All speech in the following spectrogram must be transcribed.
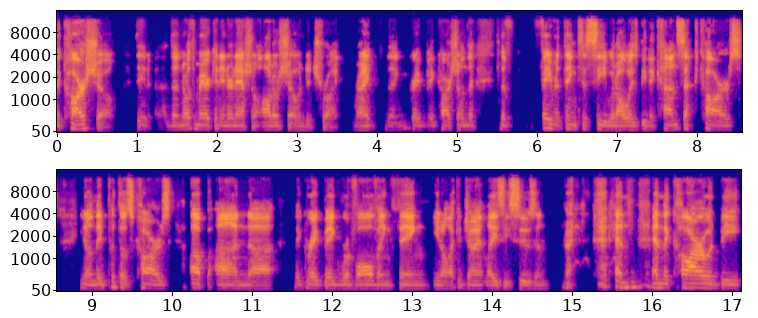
the car show the, the north american international auto show in detroit right the great big car show and the, the favorite thing to see would always be the concept cars you know and they'd put those cars up on uh, the great big revolving thing, you know, like a giant lazy Susan, right? and and the car would be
